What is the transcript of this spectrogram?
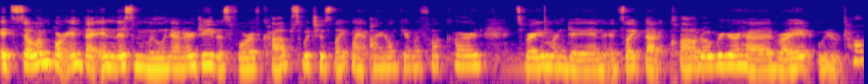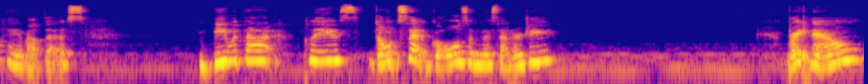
It's so important that in this moon energy, this four of cups, which is like my I don't give a fuck card, it's very mundane. It's like that cloud over your head, right? We were talking about this. Be with that, please. Don't set goals in this energy Right now,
